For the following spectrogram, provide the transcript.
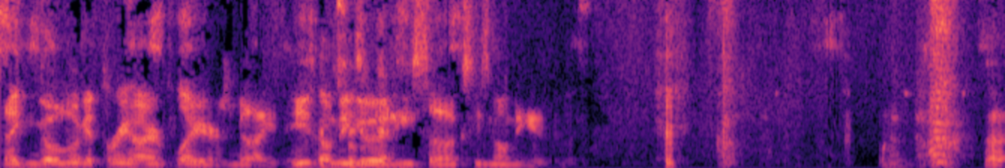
they can go look at 300 players and be like, he's going to be good, he sucks, he's going to be good. But uh,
